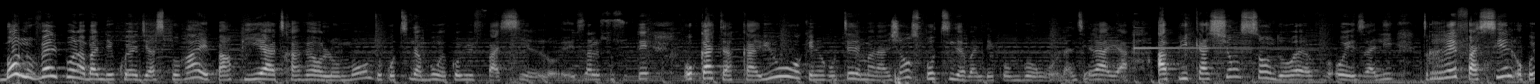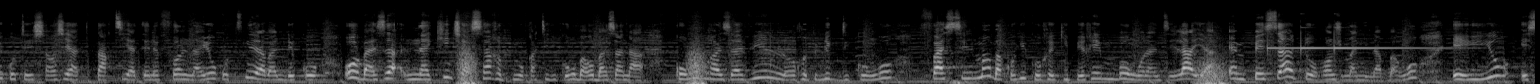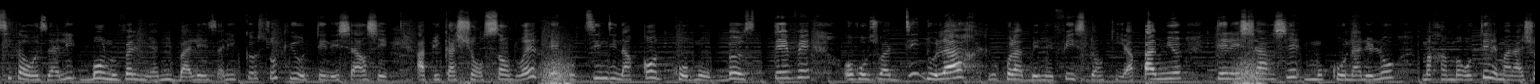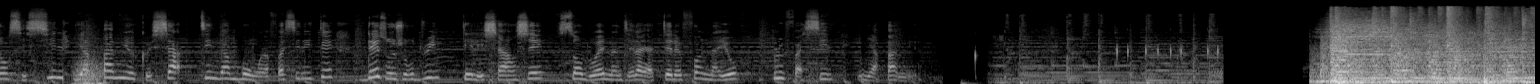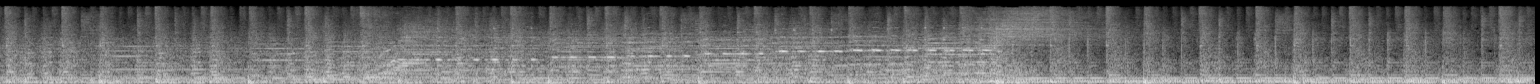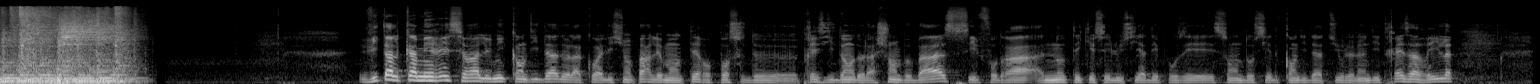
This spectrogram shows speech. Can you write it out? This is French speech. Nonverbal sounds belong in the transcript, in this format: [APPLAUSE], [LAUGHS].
bonne nouvelle pour la bande de diaspora éparpillée à travers le monde. Kotina bongo ekomi facile. Eza lisusu te okata kayu okende kotelema na agence mpo tinda bandeko mbongo na nzela ya application sans doev oyo ezali très facile. Okoki kotélécharge ya partie ya telefone na yo kotindela bandeko oyo baza na kinshasa république du congo baoyo baza na congo brazzaville république du congo facilement bakoki korécupérer mbongo na nzela ya mpesa to orange mani na bango. E yo esika ozali bonne nouvelle ya mibale ezali ke soki otélécharge application sandweb ekotindi na code promo buzz tv okozwa 10 dollars lokola bénéfice. Donc il y a pas mieux télécharger mokona lelo. Makambo kotelema na jean cécile il y a pas mieux que ça. Tinda mbongo la facilité dès aujourd'hui télécharger sandweb na nzela ya téléphone na yo plus facile il n'y a pas mieux Vital Caméré sera l'unique candidat de la coalition parlementaire au poste de président de la Chambre basse. Il faudra noter que celui-ci a déposé son dossier de candidature le lundi 13 avril.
